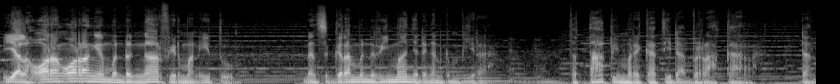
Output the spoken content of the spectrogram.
Ialah orang-orang yang mendengar firman itu dan segera menerimanya dengan gembira. Tetapi mereka tidak berakar dan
